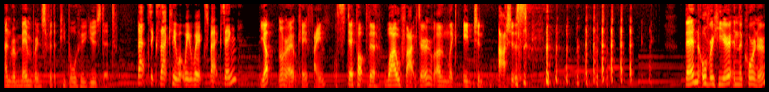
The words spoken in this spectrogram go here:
and remembrance for the people who used it. That's exactly what we were expecting. Yep. All right. Okay. Fine. I'll step up the wow factor on like ancient ashes. then over here in the corner,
